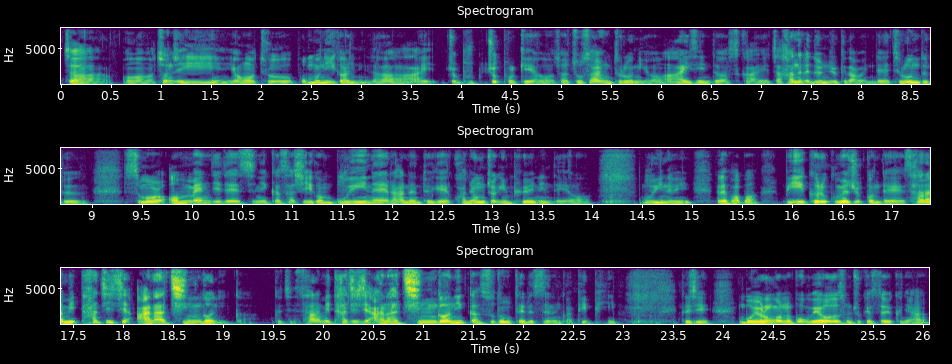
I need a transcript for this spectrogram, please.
자, 어, 천재 2, 영어 2, 본문 2간입니다. 아이, 쭉, 쭉 볼게요. 자, 조사용 드론이요. Eyes in the sky. 자, 하늘의 눈 이렇게 나와 있는데 드론들은 small unmanned 했으니까 사실 이건 무인의 라는 되게 관용적인 표현인데요. 무인의. 근데 봐봐. 비이크를 꾸며줄 건데 사람이 타지지 않아진 거니까. 그지? 사람이 타지지 않아진 거니까 수동태를 쓰는 거야. PP. 그지? 뭐 이런 거는 꼭 외워뒀으면 좋겠어요. 그냥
